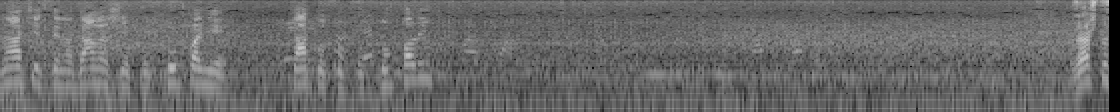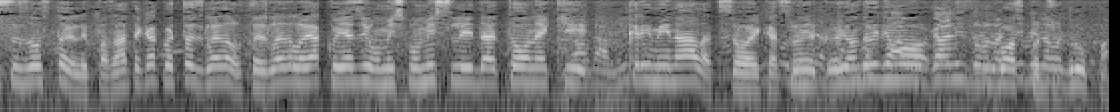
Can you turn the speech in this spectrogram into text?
znaće se na današnje postupanje kako su postupali. Zašto su zaustavili? Pa znate kako je to izgledalo? To je izgledalo jako jezivo. Mi smo mislili da je to neki Da, da, mi kriminalac ovaj, kad smo, i onda vidimo organizovana kriminalna gospođu. grupa.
